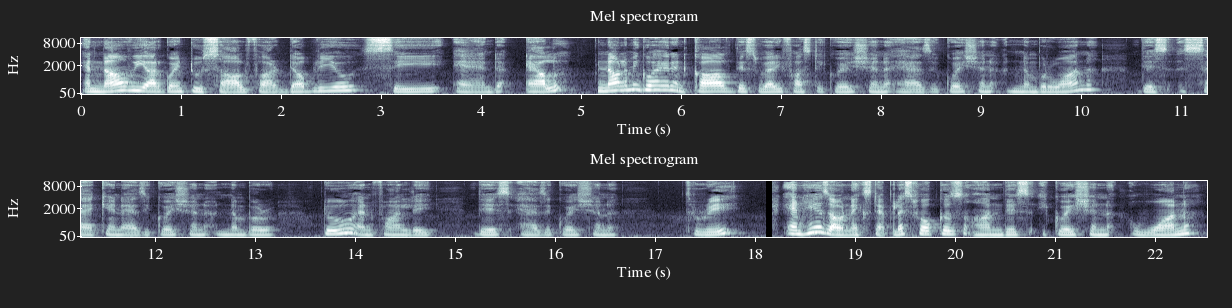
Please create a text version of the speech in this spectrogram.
And now we are going to solve for W, C, and L. Now let me go ahead and call this very first equation as equation number one, this second as equation number two, and finally this as equation three. And here's our next step. Let's focus on this equation one.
